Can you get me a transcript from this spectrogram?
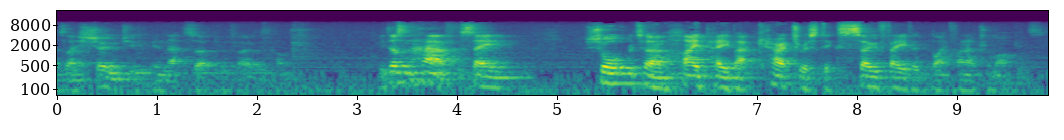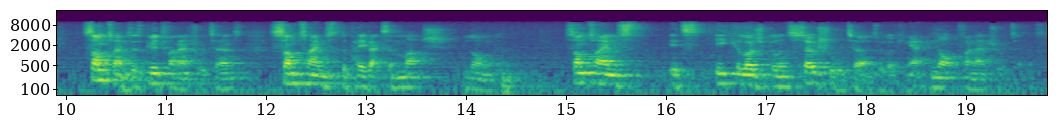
as I showed you in that circular flow economy. It doesn't have the same short return, high payback characteristics so favoured by financial markets. Sometimes there's good financial returns, sometimes the paybacks are much longer. Sometimes it's ecological and social returns we're looking at, not financial returns.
